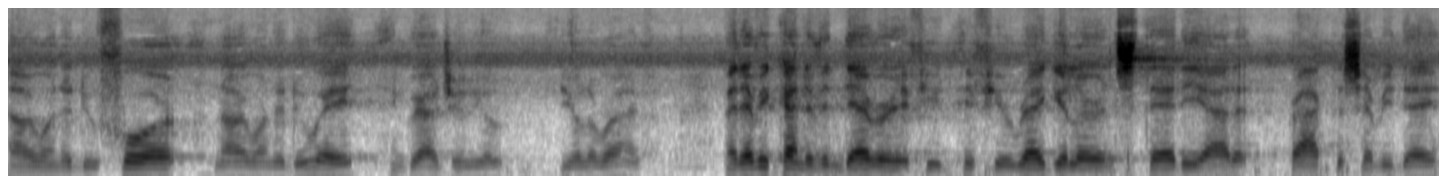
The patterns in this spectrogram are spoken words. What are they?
now I want to do four, now I want to do eight, and gradually you'll, you'll arrive. But every kind of endeavor, if, you, if you're regular and steady at it, practice every day,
